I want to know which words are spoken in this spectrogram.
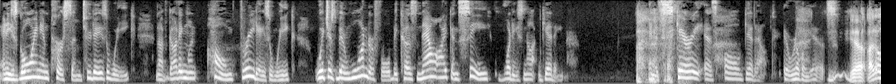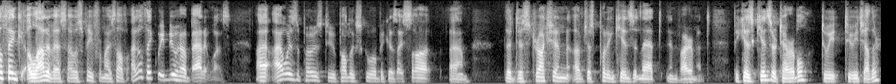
and he's going in person two days a week. And I've got him home three days a week, which has been wonderful because now I can see what he's not getting and it's scary as all get out. It really is. Yeah, I don't think a lot of us, I will speak for myself, I don't think we knew how bad it was. I, I was opposed to public school because I saw um, the destruction of just putting kids in that environment because kids are terrible to, e- to each other.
